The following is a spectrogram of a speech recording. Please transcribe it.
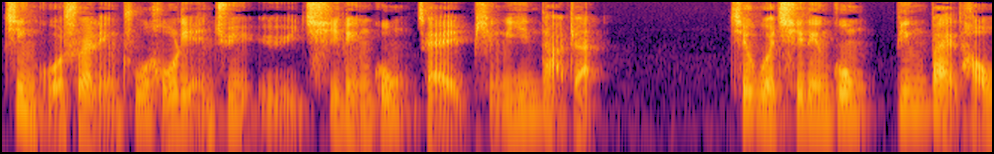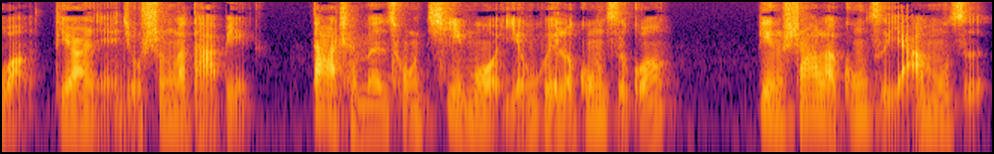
晋国率领诸侯联军与齐灵公在平阴大战，结果齐灵公兵败逃亡，第二年就生了大病。大臣们从寂寞迎回了公子光，并杀了公子牙母子。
